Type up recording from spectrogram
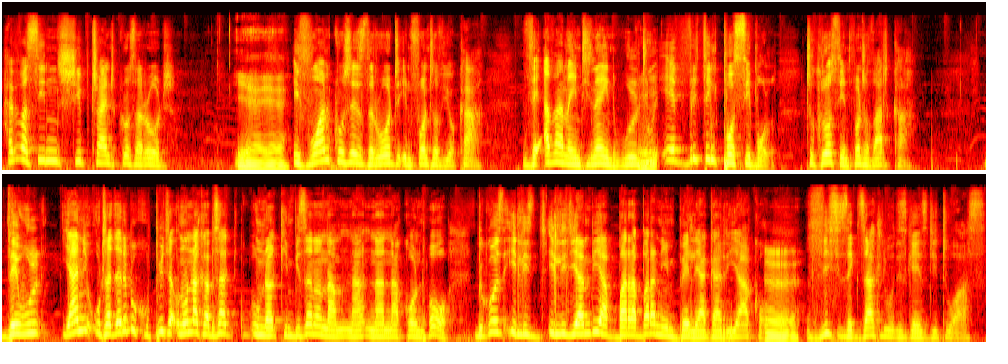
have you ever seen sheep trying to cross a road? Yeah, yeah. if one crosses the road in front of your car, the other 99 will do everything possible to cross in front of that car. They will, yani utajaribu kupita unaona kabisa unakimbizana na, na, na, na kondoo because ili- barabara ni mbele ya gari yako. yeah. This is exactly what these guys did to us.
